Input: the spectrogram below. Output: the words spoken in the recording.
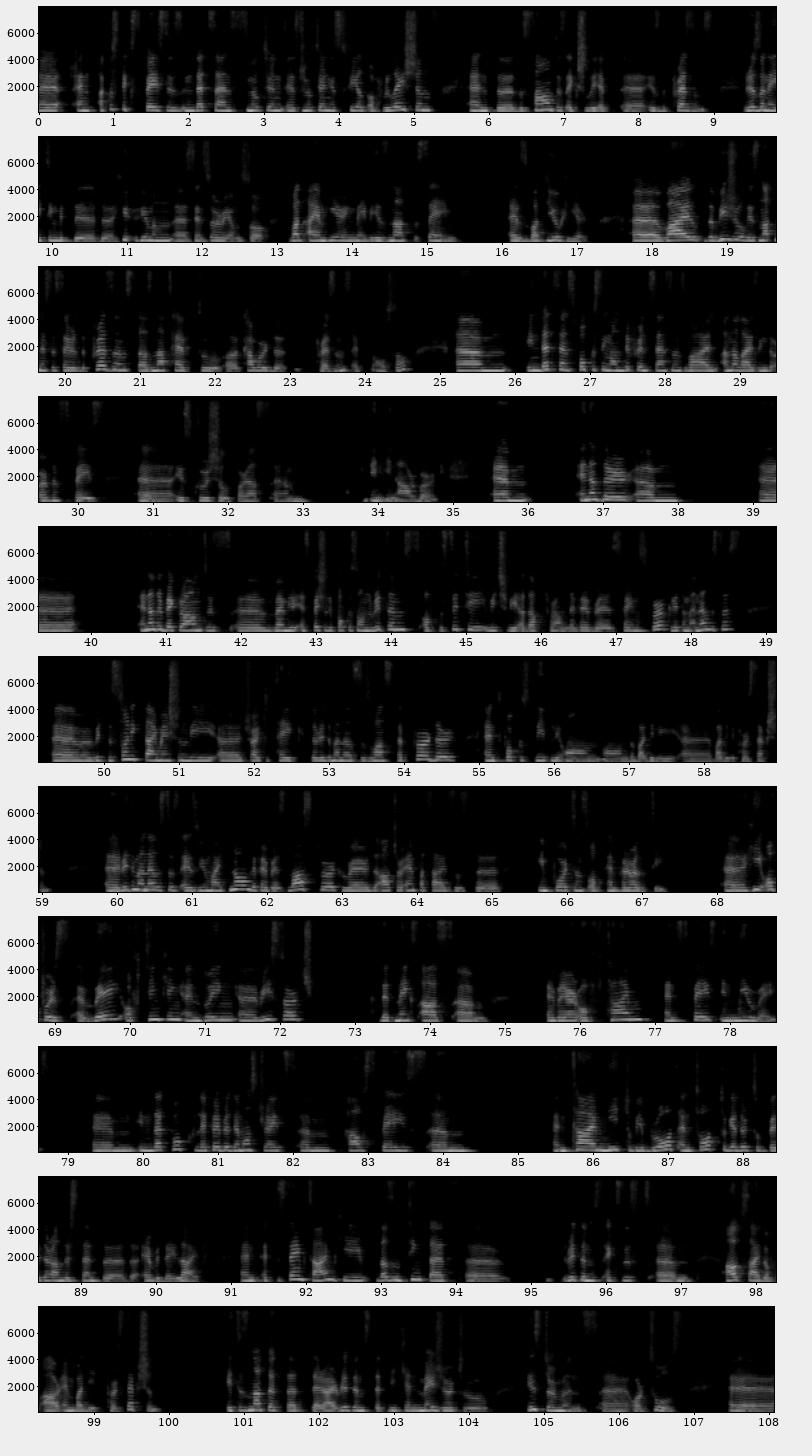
Uh, and acoustic space is in that sense simultaneous, simultaneous field of relations and the, the sound is actually a, uh, is the presence resonating with the, the hu human uh, sensorium. So what i am hearing maybe is not the same as what you hear. Uh, while the visual is not necessarily the presence does not have to uh, cover the presence also. Um, in that sense, focusing on different senses while analyzing the urban space uh, is crucial for us um, in, in our work. Um, another um, another background is uh, when we especially focus on rhythms of the city, which we adopt from Lefebvre's famous work, Rhythmanalysis. Uh, with the sonic dimension, we uh, try to take the rhythm analysis one step further and focus deeply on, on the bodily, uh, bodily perception. Uh, rhythm analysis, as you might know, Lefebvre's last work, where the author emphasizes the importance of temporality. Uh, he offers a way of thinking and doing uh, research that makes us um, aware of time and space in new ways. Um, in that book, Lefebvre demonstrates um, how space um, and time need to be brought and taught together to better understand the, the everyday life. And at the same time, he doesn't think that uh, rhythms exist um, outside of our embodied perception. It is not that, that there are rhythms that we can measure through instruments uh, or tools. Uh,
